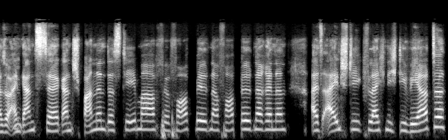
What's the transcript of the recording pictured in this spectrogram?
Also ein ganz, äh, ganz spannendes Thema für Fortbildner, Fortbildnerinnen als Einstieg vielleicht nicht die Werte,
